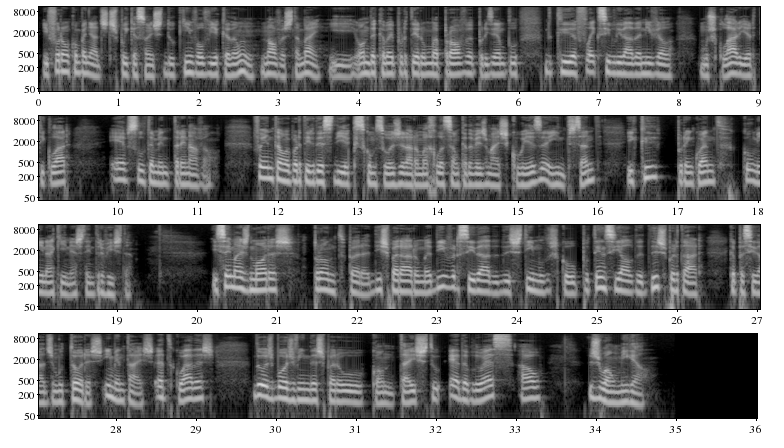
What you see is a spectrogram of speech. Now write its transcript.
E foram acompanhados de explicações do que envolvia cada um, novas também, e onde acabei por ter uma prova, por exemplo, de que a flexibilidade a nível muscular e articular é absolutamente treinável. Foi então a partir desse dia que se começou a gerar uma relação cada vez mais coesa e interessante e que, por enquanto, culmina aqui nesta entrevista. E sem mais demoras, pronto para disparar uma diversidade de estímulos com o potencial de despertar capacidades motoras e mentais adequadas, dou as boas-vindas para o contexto EWS ao João Miguel.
